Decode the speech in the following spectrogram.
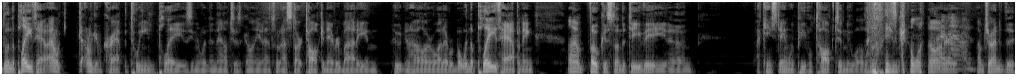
when the plays happen, I don't I don't give a crap between plays. You know, when the announcer's going, you know, that's when I start talking to everybody and hooting and hollering or whatever. But when the play's happening, I'm focused on the TV. You know, and I can't stand when people talk to me while the play's going on, or. I'm trying to do.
